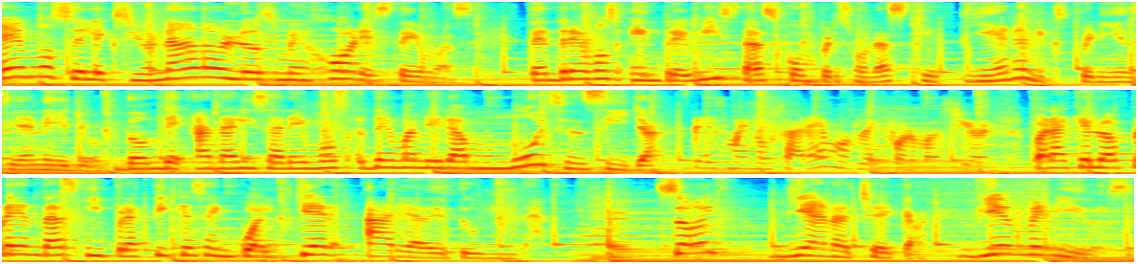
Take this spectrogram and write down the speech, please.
Hemos seleccionado los mejores temas. Tendremos entrevistas con personas que tienen experiencia en ello, donde analizaremos de manera muy sencilla, desmenuzaremos la información para que lo aprendas y practiques en cualquier área de tu vida. Soy Diana Checa. Bienvenidos.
